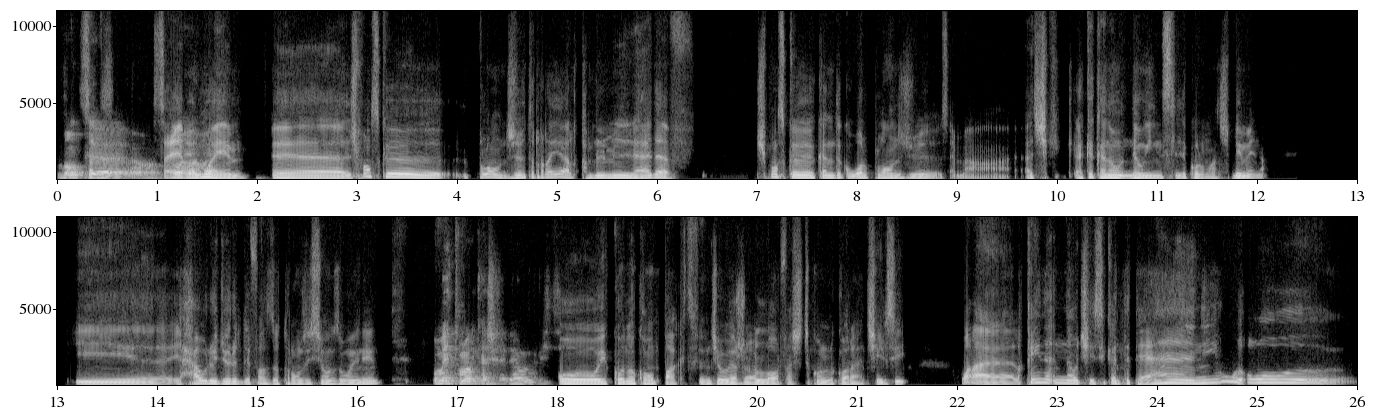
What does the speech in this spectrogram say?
donc آه، صعيبة. المهم je pense que ال plan de تاع الريال قبل من الهدف je pense que كان هذاك هو ال plan de jeu زعما هادشي هكا كانوا ناويين يسلكوا الماتش بمعنى يحاولوا يديروا des phases de transition زوينين وما يتماركاش عليهم البيت ويكونوا compact فهمتي ويرجعوا اللور فاش تكون الكره عند تشيلسي وراه لقينا انه تشيلسي كانت و-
